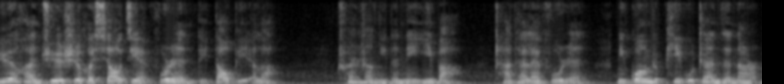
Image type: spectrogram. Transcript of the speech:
约翰爵士和小简夫人得道别了，穿上你的内衣吧，查泰莱夫人。你光着屁股站在那儿，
